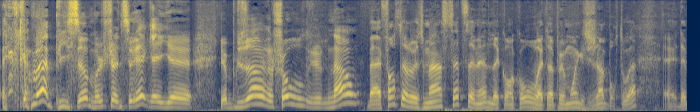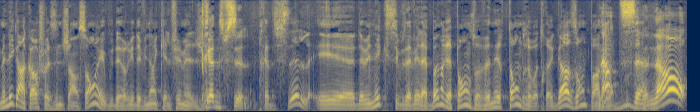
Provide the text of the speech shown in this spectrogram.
Comment? Pis ça? Moi, je te dirais qu'il y, a- il y a plusieurs choses. Non? Ben, fort heureusement, cette semaine, le concours va être un peu moins exigeant pour toi. Euh, Dominique a encore choisi une chanson et vous devriez deviner en quel film elle joue. Très difficile. Très difficile. Et euh, Dominique, si vous avez la bonne réponse, va venir tondre votre gazon pendant Non. 10 ans. Non!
